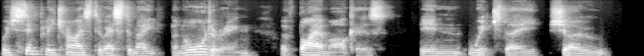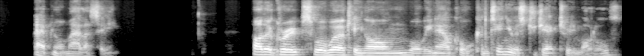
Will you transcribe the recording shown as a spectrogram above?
which simply tries to estimate an ordering of biomarkers in which they show abnormality. Other groups were working on what we now call continuous trajectory models.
